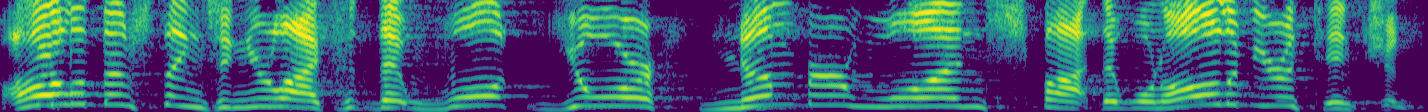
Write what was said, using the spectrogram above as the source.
All of those things in your life that want your number one spot, that want all of your attention.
